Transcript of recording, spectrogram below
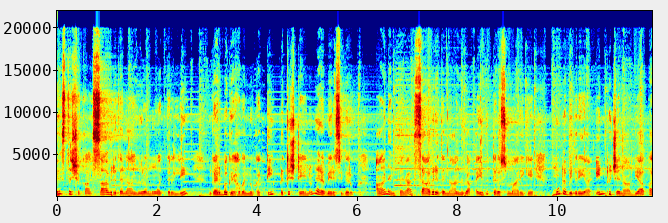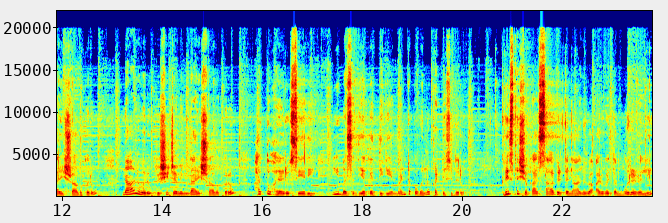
ಕ್ರಿಸ್ತ ಶಕ ಸಾವಿರದ ನಾಲ್ನೂರ ಮೂವತ್ತರಲ್ಲಿ ಗರ್ಭಗೃಹವನ್ನು ಕಟ್ಟಿ ಪ್ರತಿಷ್ಠೆಯನ್ನು ನೆರವೇರಿಸಿದರು. ಆನಂತರ ಸಾವಿರದ ನಾಲ್ನೂರ ಐವತ್ತರ ಸುಮಾರಿಗೆ ಮೂಡಬಿದಿರೆಯ ಎಂಟು ಜನ ವ್ಯಾಪಾರಿ ಶ್ರಾವಕರು, ನಾಲ್ವರು ಕೃಷಿ ಜಮೀನ್ದಾರಿ ಶ್ರಾವಕರು, ಹತ್ತು ಹಲರು ಸೇರಿ ಈ ಬಸದಿಯ ಗದ್ದಿಗೆ ಮಂಟಪವನ್ನು ಕಟ್ಟಿಸಿದರು. ಕ್ರಿಸ್ತ ಶಕ ಸಾವಿರದ ನಾಲ್ನೂರ ಅರವತ್ತ ಮೂರರಲ್ಲಿ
